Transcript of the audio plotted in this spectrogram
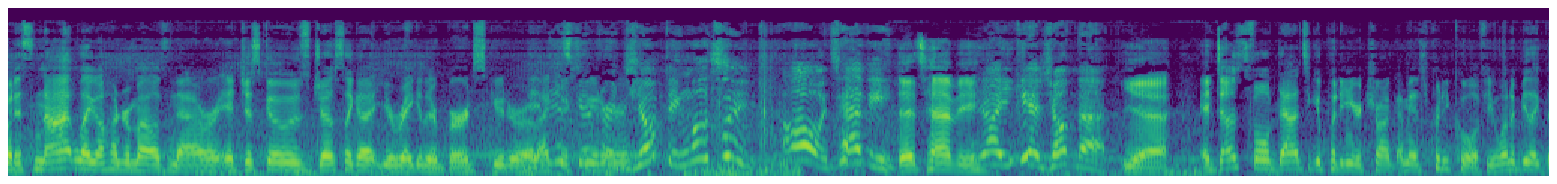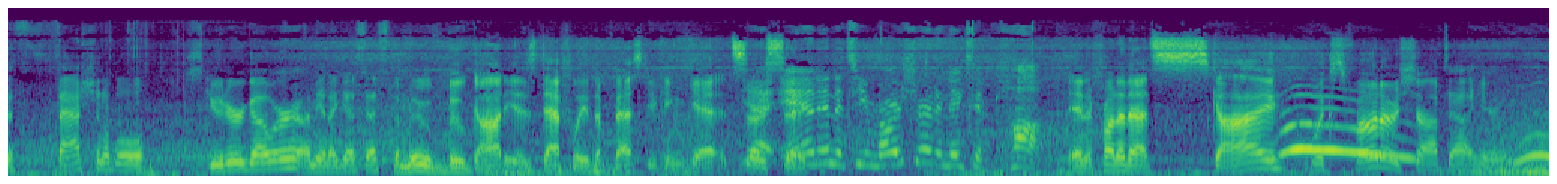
But it's not like 100 miles an hour. It just goes just like a your regular bird scooter or It electric is good scooter. for jumping. Let's see. Oh, it's heavy. It's heavy. Yeah, you can't jump that. Yeah. It does fold down so you can put it in your trunk. I mean, it's pretty cool. If you want to be like the fashionable scooter goer, I mean, I guess that's the move. Bugatti is definitely the best you can get. It's so yeah, sick. and in a Team RAR shirt, it makes it pop. And in front of that sky looks photoshopped out here. Woo.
